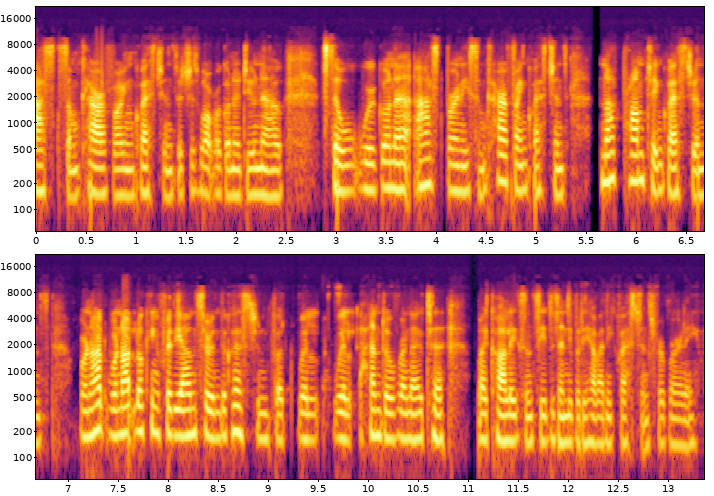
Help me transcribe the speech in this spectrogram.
ask some clarifying questions, which is what we're going to do now. So we're going to ask Bernie some clarifying questions, not prompting questions. We're not we're not looking for the answer in the question, but we'll we'll hand over now to my colleagues and see does anybody have any questions for Bernie.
